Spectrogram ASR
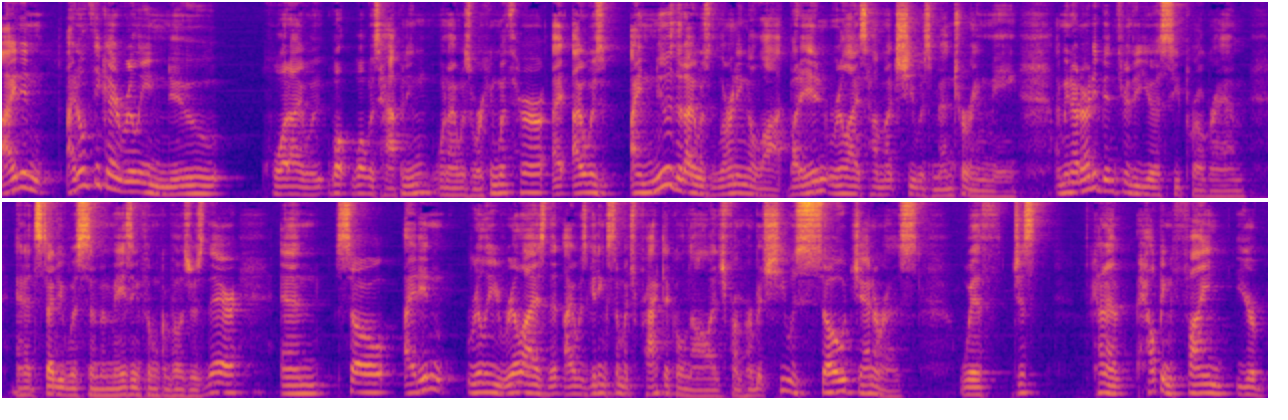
I didn't. I don't think I really knew what I was what what was happening when I was working with her. I, I was I knew that I was learning a lot, but I didn't realize how much she was mentoring me. I mean, I'd already been through the USC program and had studied with some amazing film composers there. And so I didn't really realize that I was getting so much practical knowledge from her, but she was so generous with just kind of helping find your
